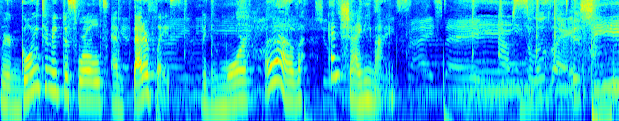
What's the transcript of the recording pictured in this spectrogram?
we're going to make this world a better place with more love and shiny minds. She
